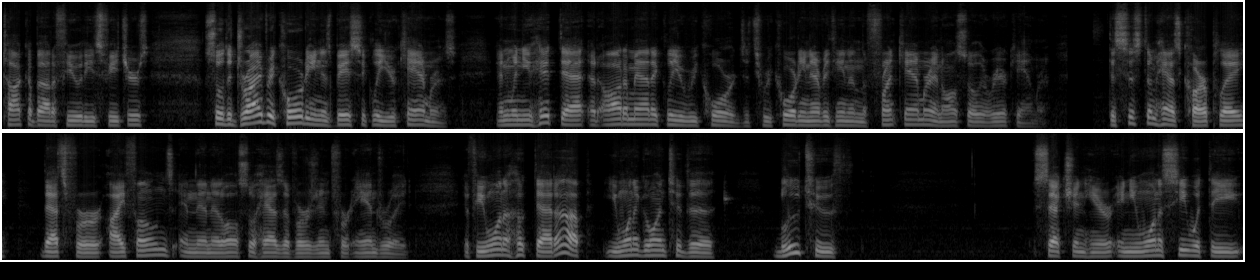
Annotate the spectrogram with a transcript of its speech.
talk about a few of these features. So the drive recording is basically your cameras. And when you hit that, it automatically records. It's recording everything in the front camera and also the rear camera. The system has CarPlay. That's for iPhones. And then it also has a version for Android. If you want to hook that up, you want to go into the Bluetooth section here and you want to see what the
